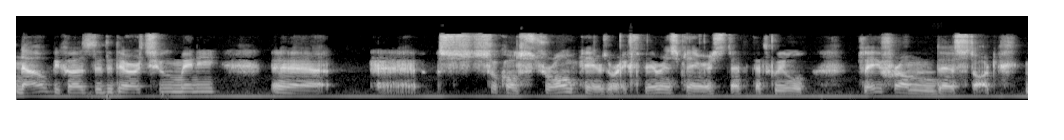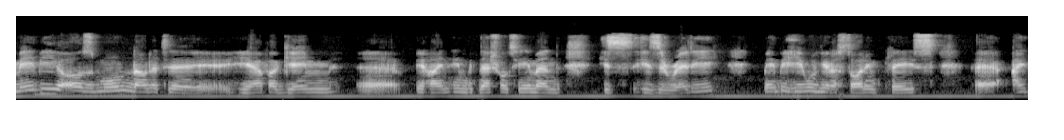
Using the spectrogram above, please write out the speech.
now because there are too many uh, so-called strong players or experienced players that, that will play from the start. Maybe Azmoun, now that uh, he have a game uh, behind him with national team and he's he's ready, maybe he will get a starting place. Uh, I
